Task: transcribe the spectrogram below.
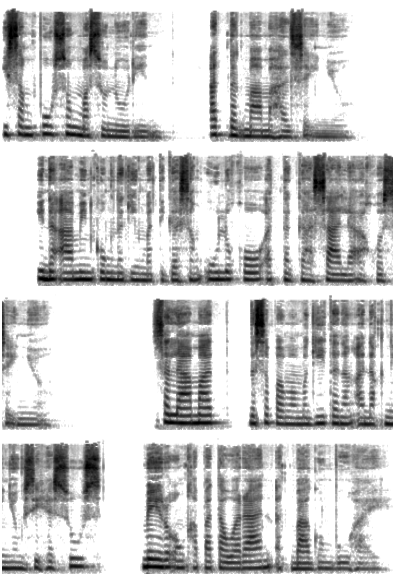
isang pusong masunurin at nagmamahal sa inyo. Inaamin kong naging matigas ang ulo ko at nagkasala ako sa inyo. Salamat na sa pamamagitan ng anak ninyong si Jesus, mayroong kapatawaran at bagong buhay.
